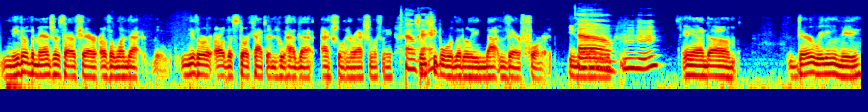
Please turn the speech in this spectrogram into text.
neither of the managers that are there are the one that neither are the store captain who had that actual interaction with me. Okay. So these people were literally not there for it. You know what I mean? Oh. Mm-hmm. and um, they're reading me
